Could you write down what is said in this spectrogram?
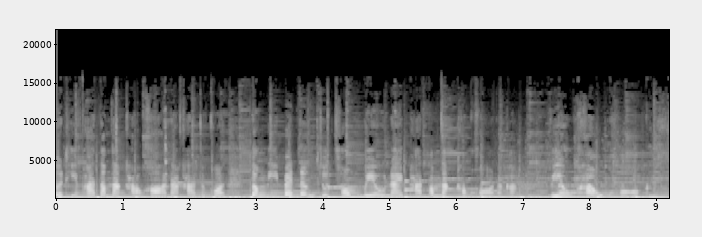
อยู่ที่พระตำหนักเขาคอนะคะทุกคน ตรงนี้เป็นหนึ่งจุดชมวิวในพระตำหนักเขาคอนะคะ วิวเขาคอคือส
